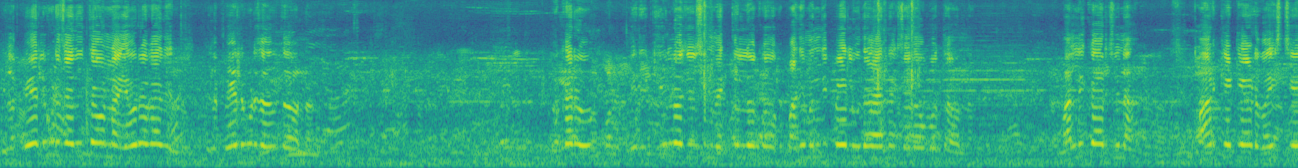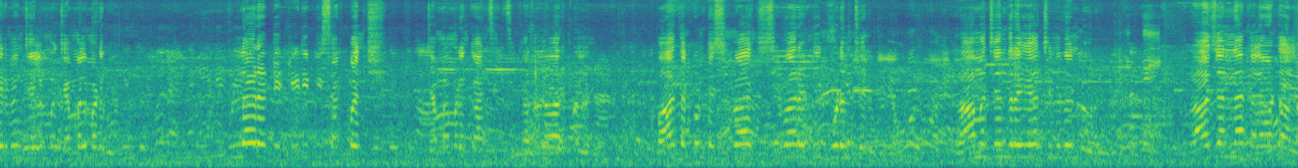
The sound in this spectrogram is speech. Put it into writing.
వీళ్ళ పేర్లు కూడా చదువుతూ ఉన్నా ఎవరో కాదు. వీళ్ళ పేర్లు కూడా చదువుతూ ఉన్నా ఒకరు మీరు క్యూలో చూసిన వ్యక్తుల్లో ఒక పది మంది పేర్లు ఉదాహరణకు చదవబోతా ఉన్నా. Mallikarjuna market yard vice chairman జలమ జమ్మలమడుగు పుల్లారెడ్డి టీడీపీ సర్పంచ్ జమ్మలమడుగు కాన్స్టిట్యూన్సీ కర్రవారిపల్లి పాతకుంట శివ శివారెడ్డి గూడెం చెరువు రామచంద్రయ్య చిన్నదండూరు రాజన్న కలవటాల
